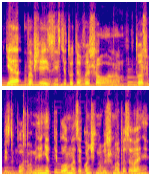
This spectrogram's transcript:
Я вообще из института вышел э, тоже без диплома. У меня нет диплома о законченном высшем образовании.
